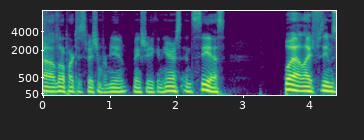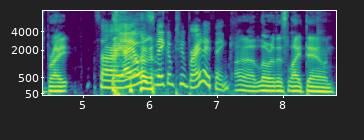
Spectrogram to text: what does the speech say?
a little participation from you. Make sure you can hear us and see us. Boy, that light seems bright. Sorry, I always make them too bright. I think. I'm gonna lower this light down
